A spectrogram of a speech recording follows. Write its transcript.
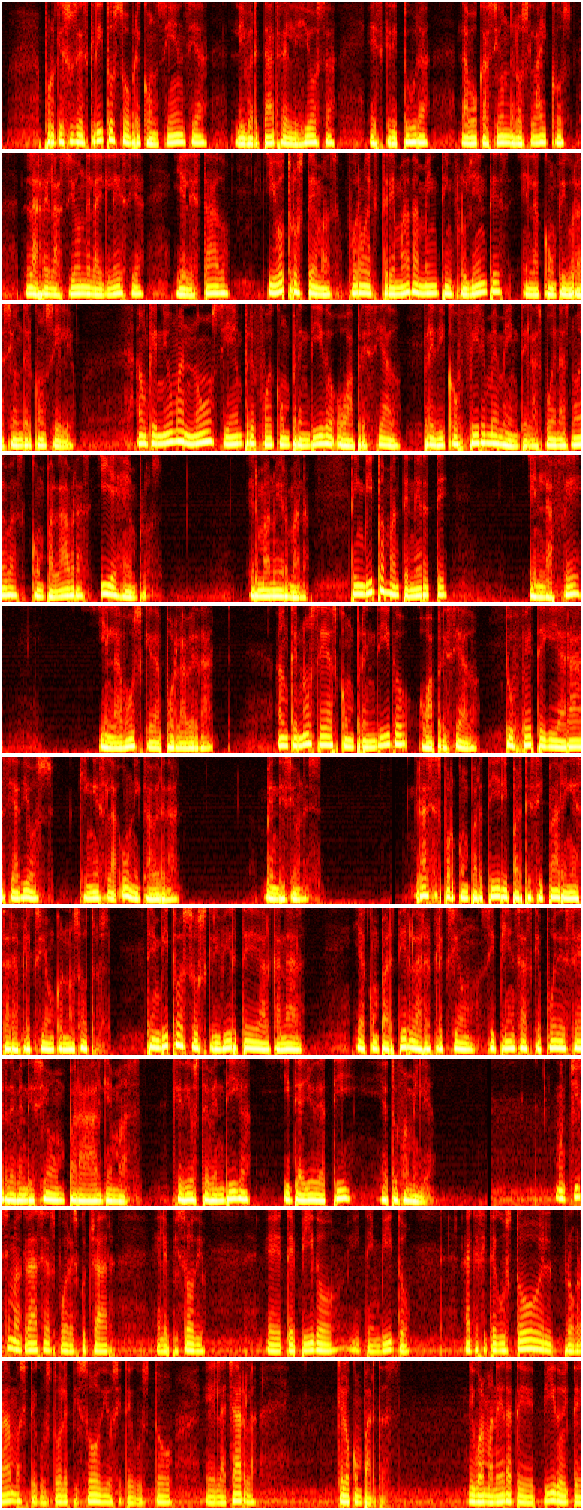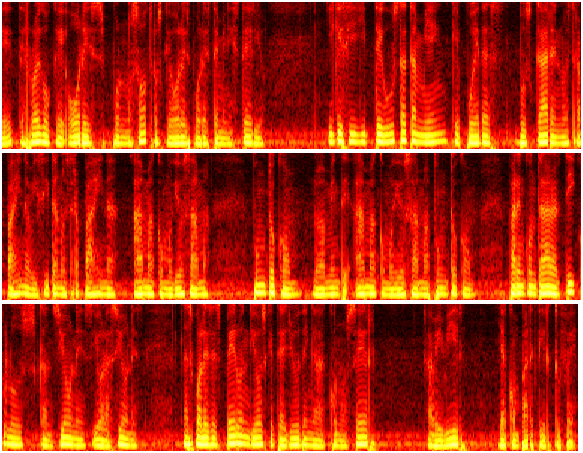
porque sus escritos sobre conciencia, libertad religiosa, escritura, la vocación de los laicos, la relación de la Iglesia y el Estado y otros temas fueron extremadamente influyentes en la configuración del concilio. Aunque Newman no siempre fue comprendido o apreciado, predicó firmemente las buenas nuevas con palabras y ejemplos. Hermano y hermana, te invito a mantenerte en la fe y en la búsqueda por la verdad. Aunque no seas comprendido o apreciado, tu fe te guiará hacia Dios, quien es la única verdad. Bendiciones. Gracias por compartir y participar en esta reflexión con nosotros. Te invito a suscribirte al canal y a compartir la reflexión si piensas que puede ser de bendición para alguien más. Que Dios te bendiga y te ayude a ti y a tu familia. Muchísimas gracias por escuchar el episodio. Eh, te pido y te invito a que si te gustó el programa, si te gustó el episodio, si te gustó eh, la charla, que lo compartas. De igual manera te pido y te, te ruego que ores por nosotros, que ores por este ministerio. Y que si te gusta también que puedas buscar en nuestra página, visita nuestra página amacomodiosama.com, nuevamente amacomodiosama.com, para encontrar artículos, canciones y oraciones, las cuales espero en Dios que te ayuden a conocer, a vivir y a compartir tu fe.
